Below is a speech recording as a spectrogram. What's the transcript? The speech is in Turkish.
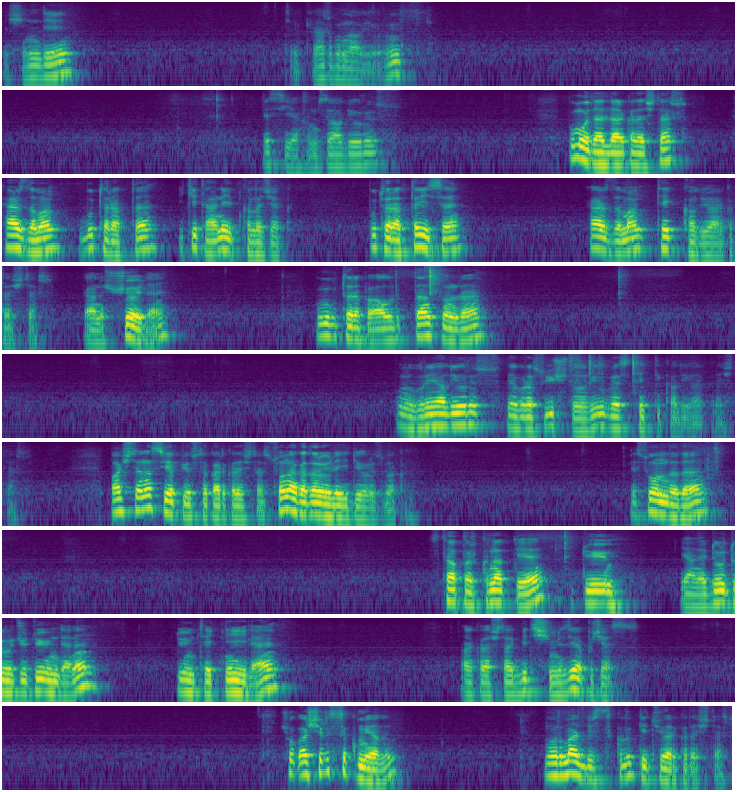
Şimdi tekrar bunu alıyoruz. Ve siyahımızı alıyoruz. Bu modelde arkadaşlar her zaman bu tarafta iki tane ip kalacak. Bu tarafta ise her zaman tek kalıyor arkadaşlar. Yani şöyle bunu bu tarafa aldıktan sonra Bunu buraya alıyoruz ve burası 3 oluyor. Burası tekli kalıyor arkadaşlar. Başta nasıl yapıyorsak arkadaşlar sona kadar öyle gidiyoruz bakın. Ve sonunda da stopper knot diye düğüm yani durdurucu düğüm denen düğüm tekniğiyle arkadaşlar bitişimizi yapacağız. Çok aşırı sıkmayalım normal bir sıkılık geçiyor arkadaşlar.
